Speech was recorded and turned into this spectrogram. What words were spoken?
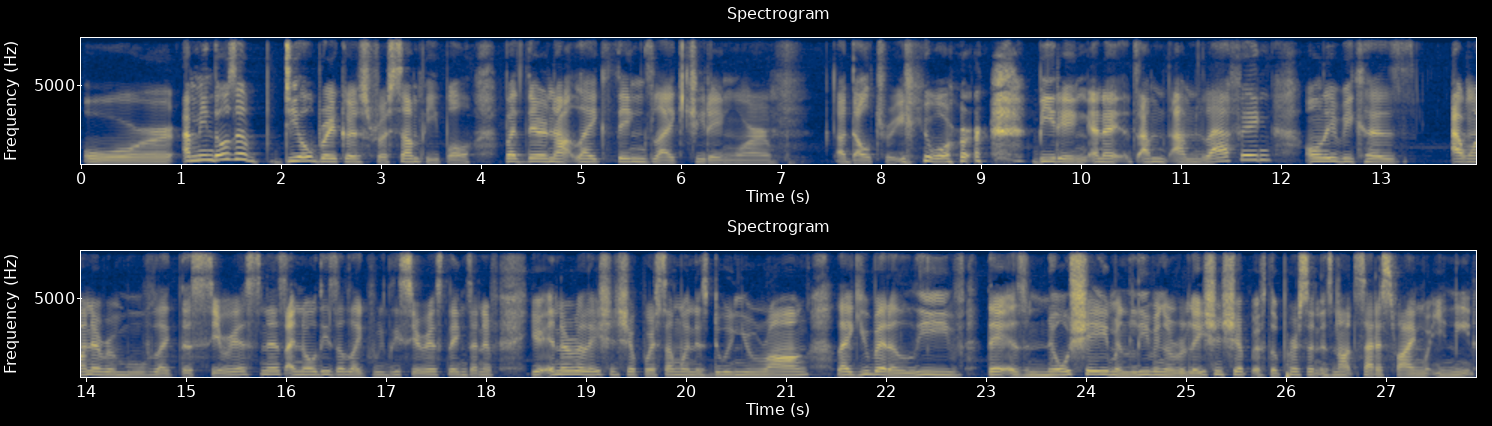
Or i mean those are deal breakers for some people. But they're not like things like cheating or adultery or beating. And I, i'm i'm laughing only because I want to remove like the seriousness. I know these are like really serious things and if you're in a relationship where someone is doing you wrong, like you better leave. There is no shame in leaving a relationship if the person is not satisfying what you need.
